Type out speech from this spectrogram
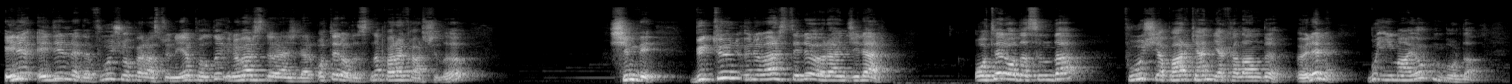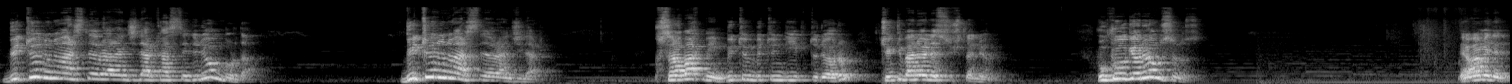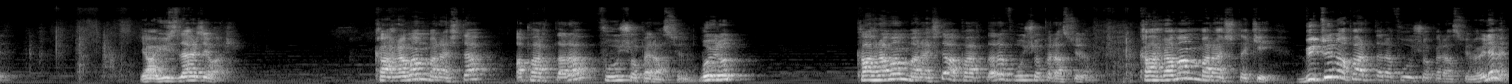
Edirne'de fuhuş operasyonu yapıldı. Üniversite öğrenciler otel odasında para karşılığı. Şimdi bütün üniversiteli öğrenciler otel odasında fuhuş yaparken yakalandı. Öyle mi? Bu ima yok mu burada? Bütün üniversite öğrenciler kastediliyor mu burada? Bütün üniversite öğrenciler. Kusura bakmayın bütün bütün deyip duruyorum. Çünkü ben öyle suçlanıyorum. Hukuku görüyor musunuz? Devam edelim. Ya yüzlerce var. Kahramanmaraş'ta apartlara fuhuş operasyonu. Buyurun. Kahramanmaraş'ta apartlara fuhuş operasyonu. Kahramanmaraş'taki bütün apartlara fuhuş operasyonu öyle mi?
